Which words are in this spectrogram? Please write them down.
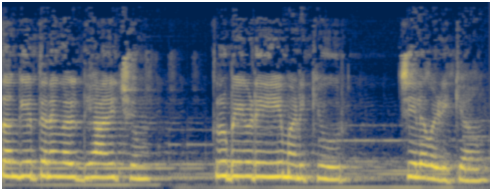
സങ്കീർത്തനങ്ങൾ ധ്യാനിച്ചും കൃപയുടെ ഈ മണിക്കൂർ ചിലവഴിക്കാം.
